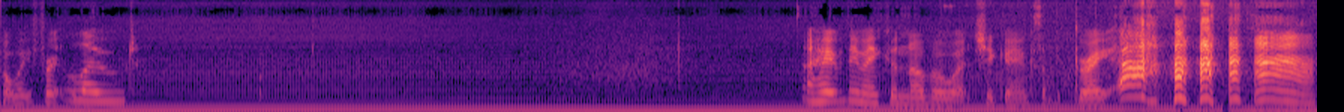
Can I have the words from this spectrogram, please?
gotta wait for it to load. I hope they make another Witcher game because that'd be great.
